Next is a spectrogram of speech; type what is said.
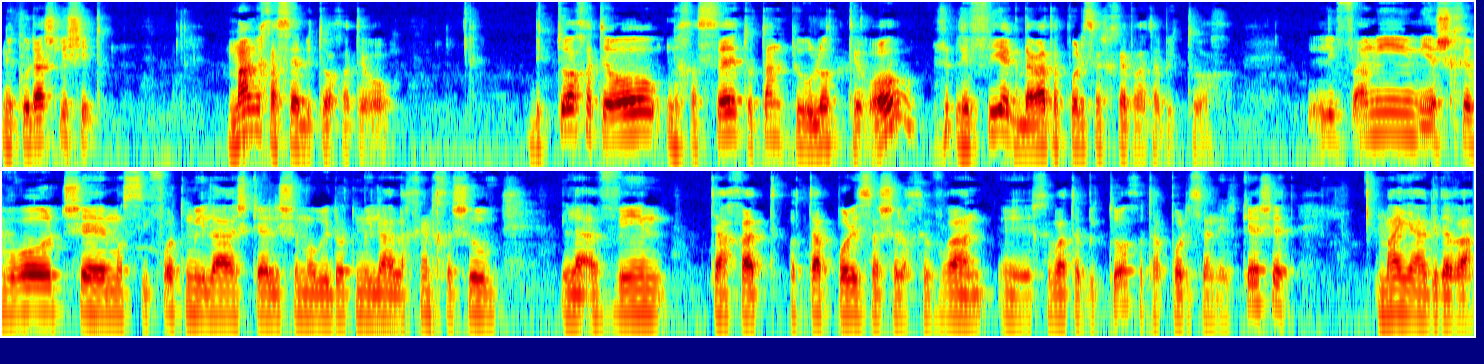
נקודה שלישית, מה מכסה ביטוח הטרור? ביטוח הטרור מכסה את אותן פעולות טרור לפי הגדרת הפוליסה של חברת הביטוח. לפעמים יש חברות שמוסיפות מילה, יש כאלה שמורידות מילה, לכן חשוב להבין תחת אותה פוליסה של החברה, אה, חברת הביטוח, אותה פוליסה נרכשת, מהי ההגדרה.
